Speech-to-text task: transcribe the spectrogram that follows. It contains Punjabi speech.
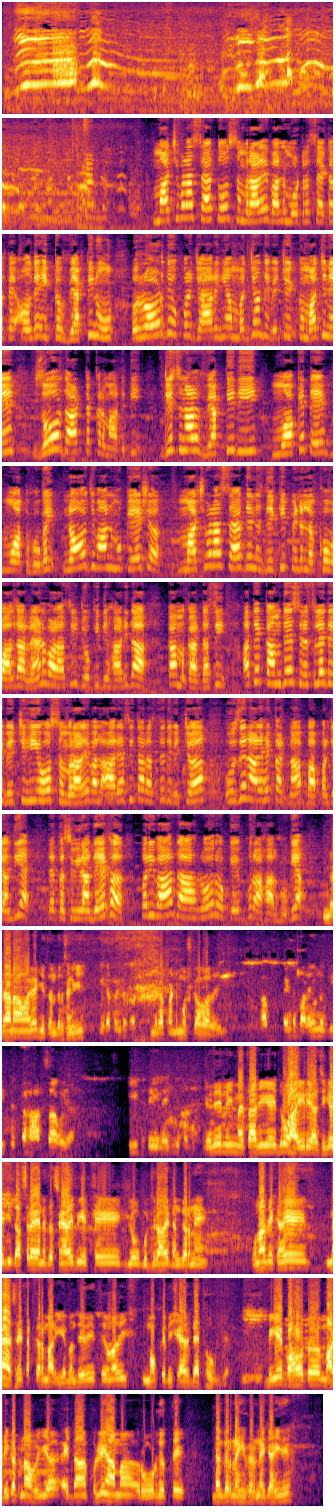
ਮਾਛੀਵਾੜਾ ਸਾਹਿਬ ਤੋਂ ਸਮਰਾਲੇ ਵੱਲ ਮੋਟਰਸਾਈਕਲ ਤੇ ਆਉਂਦੇ ਇੱਕ ਵਿਅਕਤੀ ਨੂੰ ਰੋਡ ਦੇ ਉੱਪਰ ਜਾ ਰਹੀਆਂ ਮੱਝਾਂ ਦੇ ਵਿੱਚ ਇੱਕ ਮੱਝ ਨੇ ਜ਼ੋਰਦਾਰ ਟੱਕਰ ਮਾਰ ਦਿੱਤੀ, ਜਿਸ ਨਾਲ ਵਿਅਕਤੀ ਦੀ ਮੌਕੇ ਤੇ ਮੌਤ ਹੋ ਗਈ। ਨੌਜਵਾਨ ਮੁਕੇਸ਼ ਮਾਛੀਵਾੜਾ ਸਾਹਿਬ ਦੇ ਨਜ਼ਦੀਕੀ ਪਿੰਡ ਲੱਖੋਵਾਲ ਦਾ ਰਹਿਣ ਵਾਲਾ ਸੀ, ਜੋ ਕਿ ਦਿਹਾੜੀ ਦਾ ਕੰਮ ਕਰਦਾ ਸੀ ਅਤੇ ਕੰਮ ਦੇ ਸਿਲਸਿਲੇ ਦੇ ਵਿੱਚ ਹੀ ਉਹ ਸਮਰਾਲੇ ਵੱਲ ਆ ਰਿਹਾ ਸੀ, ਤਾਂ ਰਸਤੇ ਦੇ ਵਿੱਚ ਉਸ ਦੇ ਨਾਲ ਇਹ ਘਟਨਾ ਵਾਪਰ ਜਾਂਦੀ ਹੈ। ਤੇ ਤਸਵੀਰਾਂ ਦੇਖ, ਪਰਿਵਾਰ ਦਾ ਰੋ ਰੋ ਕੇ ਬੁਰਾ ਹਾਲ ਹੋ ਗਿਆ। ਮੇਰਾ ਨਾਮ ਹੈਗਾ ਜਤਿੰਦਰ ਸਿੰਘ ਜੀ। ਕਿਹੜਾ ਪਿੰਡ ਮੇਰਾ ਪਿੰਡ ਮੁਸ਼ਕਾਬਾਦ ਹੈ ਜੀ। ਆ ਪਿੰਡ ਵਾਲਿਓ ਨਜ਼ਦੀਕ ਇੱਕ ਹਾਦਸਾ ਹੋਇਆ। ਕੀ ਡਿਟੇਲ ਹੈਗੀ ਹੈ ਤੁਹਾਡੀ ਇਹਦੇ ਲਈ ਮੈਂ ਤਾਂ ਜੀ ਇਧਰੋਂ ਆ ਹੀ ਰਿਹਾ ਸੀਗਾ ਜੀ, ਦੱਸ ਰਹੇ ਨੇ, ਦੱਸਣ ਵਾਲੇ ਵੀ ਇੱਥੇ ਜੋ ਗੁੱਜਰਾਂ ਦੇ ਡੰਗਰ ਨੇ, ਉਹਨਾਂ ਦੇ ਕਹਿੰਦੇ ਮੈਸ ਨੇ ਟੱਕਰ ਮਾਰੀ ਹੈ ਬੰਦੇ ਦੀ ਤੇ ਉਹਨਾਂ ਦੀ ਮੌਕੇ ਤੇ ਸ਼ਾਇਦ ਡੈਥ ਹੋ ਗਈ ਹੈ ਵੀ ਇਹ ਬਹੁਤ ਮਾੜੀ ਘਟਨਾ ਹੋਈ ਆ ਐਦਾਂ ਖੁੱਲ੍ਹੇਆਮ ਰੋਡ ਦੇ ਉੱਤੇ ਡੰਗਰ ਨਹੀਂ ਫਿਰਨੇ ਚਾਹੀਦੇ,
